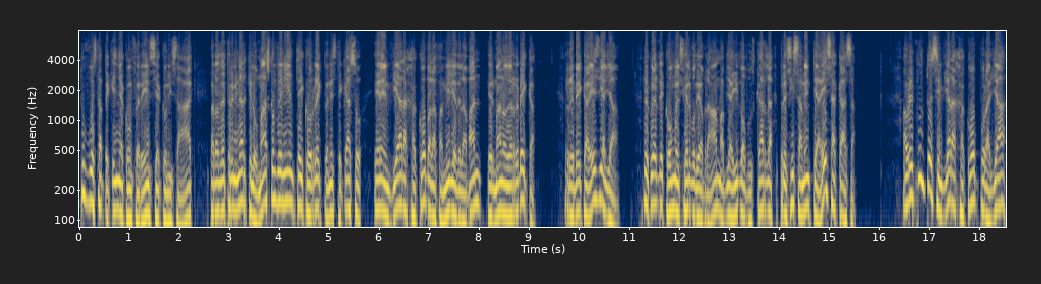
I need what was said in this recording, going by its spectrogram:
Tuvo esta pequeña conferencia con Isaac para determinar que lo más conveniente y correcto en este caso era enviar a Jacob a la familia de Labán, hermano de Rebeca. Rebeca es de allá. Recuerde cómo el siervo de Abraham había ido a buscarla precisamente a esa casa. Ahora el punto es enviar a Jacob por allá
